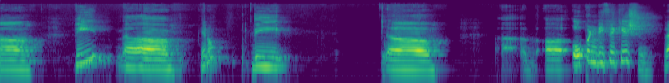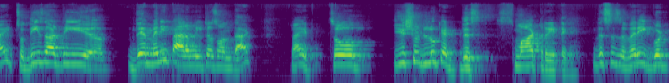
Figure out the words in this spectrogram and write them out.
uh, the, uh, you know, the uh, open defecation, right? So these are the, there are many parameters on that, right? So you should look at this smart rating. This is a very good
